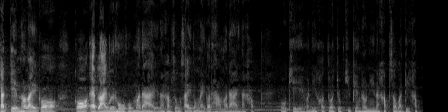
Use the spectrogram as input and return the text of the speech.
ชัดเจนเท่าไหร่ก็ก็แอดไลน์เบอร์โทรผมมาได้นะครับ สงสัยตรงไหนก็ถามมาได้นะครับ โอเค วันนี้ขอตัวจบคลิปเพียงเท่านี้นะครับ สวัสดีครับ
